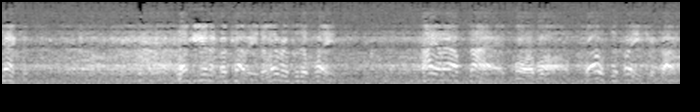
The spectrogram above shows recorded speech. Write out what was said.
Jackson. Looking in at McCovey, delivers to the plate. High and outside for a ball. 12 to 3, Chicago.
